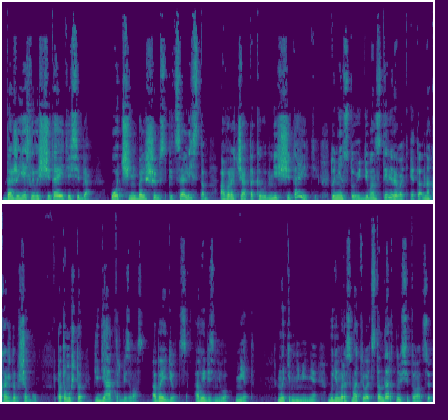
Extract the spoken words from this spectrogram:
Даже если вы считаете себя очень большим специалистом, а врача таковым не считаете, то не стоит демонстрировать это на каждом шагу, потому что педиатр без вас обойдется, а вы без него нет. Мы, тем не менее, будем рассматривать стандартную ситуацию,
